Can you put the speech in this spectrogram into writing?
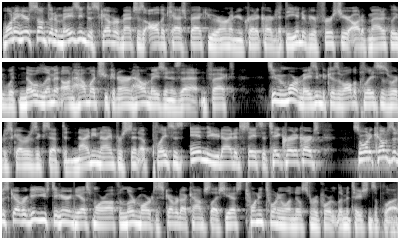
Want to hear something amazing? Discover matches all the cash back you earn on your credit card at the end of your first year automatically with no limit on how much you can earn. How amazing is that? In fact, it's even more amazing because of all the places where Discover is accepted. 99% of places in the United States that take credit cards so when it comes to Discover, get used to hearing yes more often. Learn more at discover.com slash yes. 2021 Nielsen Report limitations apply.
